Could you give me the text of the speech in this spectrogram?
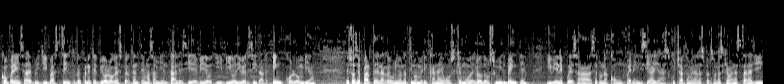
Conferencia de Brigitte Bastide, recuerden que es bióloga experta en temas ambientales y de bio- y biodiversidad en Colombia. Eso hace parte de la reunión latinoamericana de Bosque Modelo 2020 y viene pues a hacer una conferencia y a escuchar también a las personas que van a estar allí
